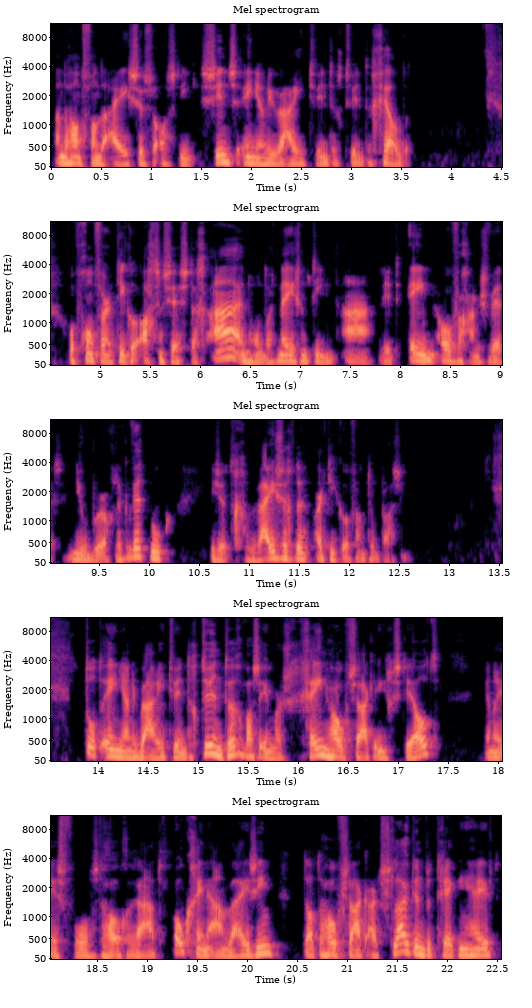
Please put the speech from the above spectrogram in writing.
aan de hand van de eisen zoals die sinds 1 januari 2020 gelden. Op grond van artikel 68a en 119a lid 1 overgangswet Nieuw Burgerlijk Wetboek is het gewijzigde artikel van toepassing. Tot 1 januari 2020 was immers geen hoofdzaak ingesteld en er is volgens de Hoge Raad ook geen aanwijzing dat de hoofdzaak uitsluitend betrekking heeft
